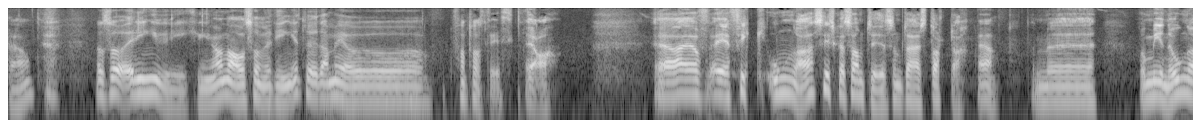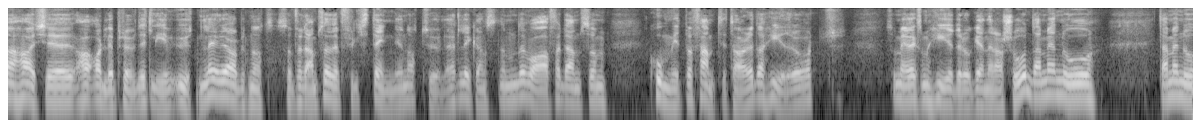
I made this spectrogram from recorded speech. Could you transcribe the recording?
Ja. Altså, Ringvirkningene av sånne ting du, de er jo fantastiske. Ja. ja jeg, jeg fikk unger ca. samtidig som det her starta. Ja. De, eh, og mine unger har, ikke, har aldri prøvd et liv uten Arbuthnot. Så for dem så er det fullstendig naturlig. Likeens som det var for dem som kom hit på 50-tallet, da Hydro ble Som er liksom Hydro-generasjon. De de er nå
